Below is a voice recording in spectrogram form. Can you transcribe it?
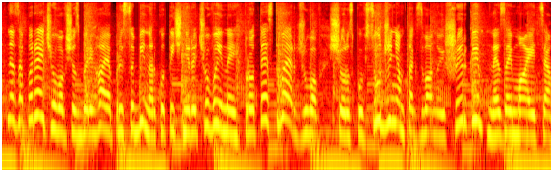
Чоловік не заперечував, що зберігає при собі наркотичні речовини. Проте стверджував, що розповсюдженням так званої ширки не займається.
